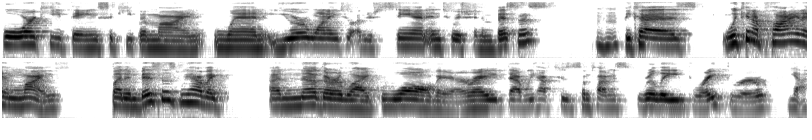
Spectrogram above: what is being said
four key things to keep in mind when you're wanting to understand intuition in business mm-hmm. because we can apply it in life, but in business we have like another like wall there, right? That we have to sometimes really break through. Yeah.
